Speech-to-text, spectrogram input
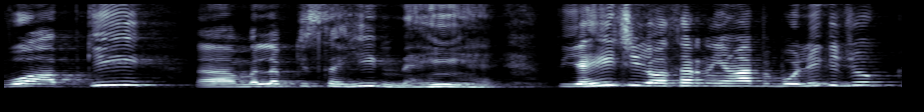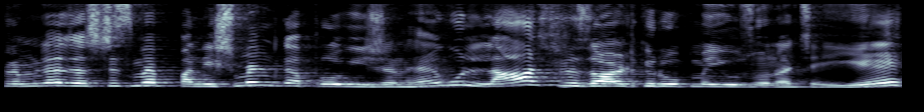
वो आपकी मतलब कि सही नहीं है। तो यही चीज़ ऑथर ने यहाँ पे बोली कि जो क्रिमिनल जस्टिस में पनिशमेंट का प्रोविज़न है, वो लास्ट रिजॉल्ट के रूप में यूज़ होना चाहिए,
